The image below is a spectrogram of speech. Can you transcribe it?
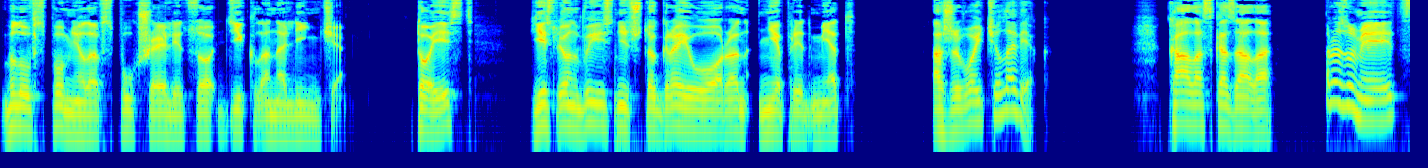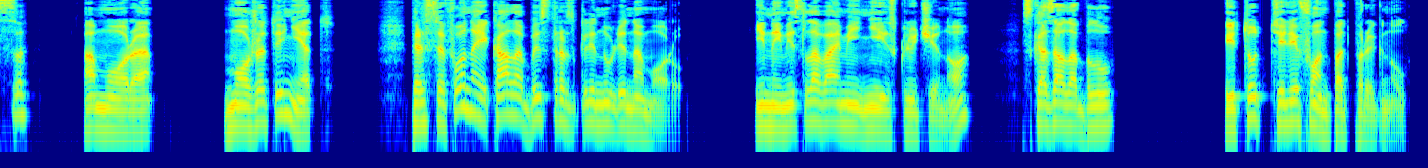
Блу вспомнила вспухшее лицо Диклана Линча. «То есть, если он выяснит, что Грей Уоррен не предмет, а живой человек?» Кала сказала «Разумеется», а Мора «Может и нет». Персефона и Кала быстро взглянули на Мору. «Иными словами, не исключено», — сказала Блу. И тут телефон подпрыгнул.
